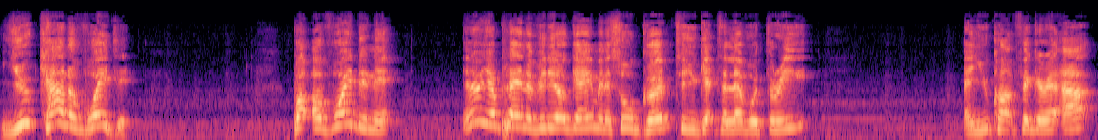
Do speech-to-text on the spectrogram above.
You can avoid it. But avoiding it, you know, you're playing a video game and it's all good till you get to level three and you can't figure it out.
